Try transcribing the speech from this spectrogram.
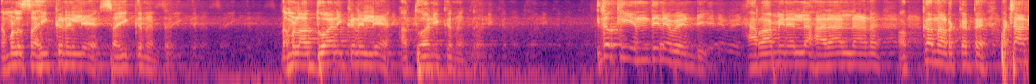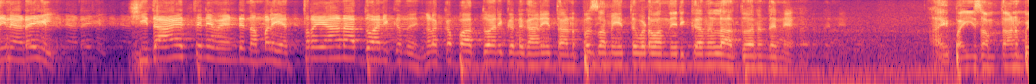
നമ്മൾ സഹിക്കണില്ലേ? സഹിക്കുന്നുണ്ട്. നമ്മൾ അധ്വാനിക്കണില്ലേ? അധ്വാനിക്കുന്നുണ്ട്. ഇതൊക്കെ എന്തിനു വേണ്ടി? ഹറാമിനല്ല ഹലാലിനാണ്. ഒക്കെ നടക്കട്ടെ. പക്ഷെ അതിനിടയിൽ ഹിദായത്തിന് വേണ്ടി നമ്മൾ എത്രയാണ് അധ്വാനിക്കുന്നത്? നിങ്ങളൊക്കെ ഇപ്പൊ അധ്വാനിക്കുന്നുണ്ട്. കാരണം ഈ തണുപ്പ് സമയത്ത് ഇവിടെ വന്നിരിക്കുക എന്നുള്ള അധ്വാനം തന്നെയാണ്. ഇപ്പൊ ഈ തണുപ്പ്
